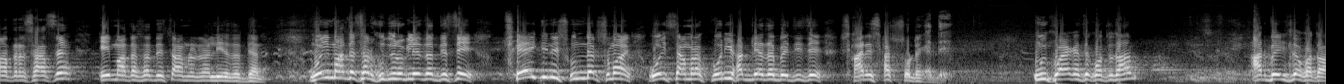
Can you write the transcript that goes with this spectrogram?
মাদ্রাসা আছে, এই মাদ্রাসা দিয়ে চামড়াটা লিয়ে দেন। ওই মাদ্রাসার হুজুর লিয়ে দিচ্ছে সেই দিনই সন্ধ্যার সময় ওই চামড়া করি হাট লিয়ে বেঁচেছে, সাড়ে সাতশো টাকা দে উই কয়ে গেছে কত দাম? আর বেচলো কথা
